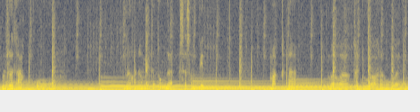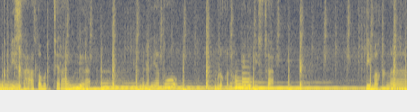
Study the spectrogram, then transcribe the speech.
Menurut aku broken home itu tuh nggak sesempit makna bahwa kedua orang tuanya berpisah atau bercerai enggak dimaknai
